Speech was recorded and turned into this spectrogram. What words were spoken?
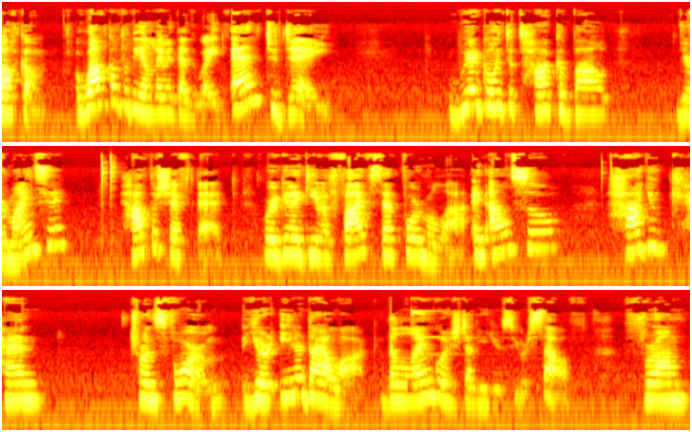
Welcome. Welcome to the Unlimited Way. And today, we're going to talk about your mindset, how to shift that. We're going to give a five step formula and also how you can transform your inner dialogue, the language that you use yourself, from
